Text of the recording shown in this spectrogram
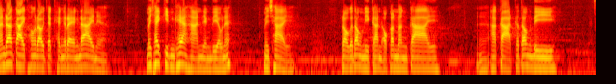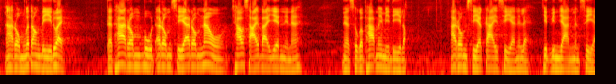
ันร่างกายของเราจะแข็งแรงได้เนี่ยไม่ใช่กินแค่อาหารอย่างเดียวนะ ไม่ใช่ เราก็ต้องมีการออกกำลังกาย อาอากาศก็ต้องดี อารมณ์ก็ต้องดีด้วย แต่ถ้าอารมณ์บูดอารมณ์เสียอารมณ์เน่า เช้าสายบ่ายเย็นเนี่ยนะเนี่ยสุขภาพไม่มีดีหรอก อารมณ์เสียกายเสียนี่แหละ จิตวิญญาณมันเสีย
